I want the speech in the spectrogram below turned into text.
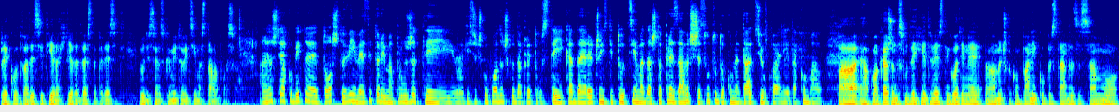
preko 21.250 ljudi u Sremskoj Mitrovici ima stalan posao. Ali ono što je jako bitno je to što vi investitorima pružate i logističku podršku, dakle tu ste i kada je reč o institucijama da što pre završe svu tu dokumentaciju koja nije tako mala. Pa ako vam kažem da smo 2013. godine američkoj kompaniji Cooper Standard za samo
